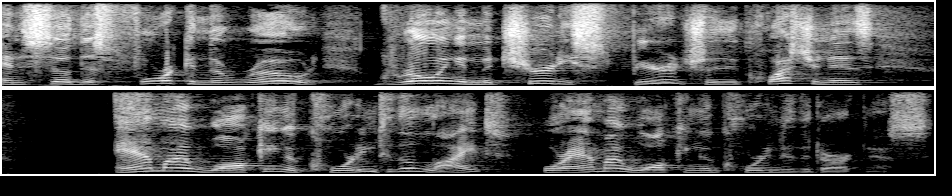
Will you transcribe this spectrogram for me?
And so, this fork in the road, growing in maturity spiritually, the question is Am I walking according to the light or am I walking according to the darkness?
